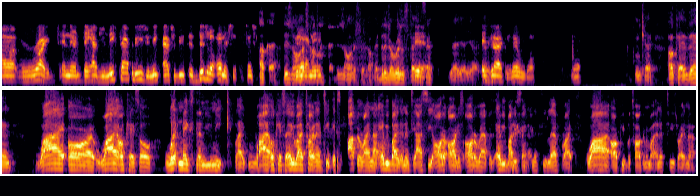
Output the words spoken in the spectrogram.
Uh, right, and they they have unique properties, unique attributes. It's digital ownership, essentially. Okay, digital you know ownership. What I mean? Digital ownership. Okay, digital real estate. Yeah. yeah, yeah, yeah. Exactly. There we go. Okay. Okay. Then why are why okay, so what makes them unique? Like why okay, so everybody's talking NFT. It's popping right now. Everybody's NFT. I see all the artists, all the rappers, everybody's saying NFT left, right. Why are people talking about NFTs right now?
